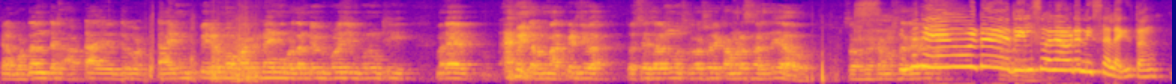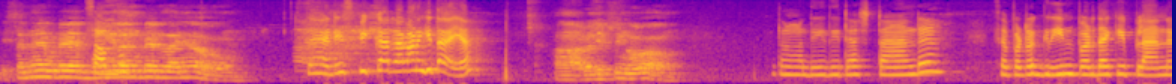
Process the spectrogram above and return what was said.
କାରଣ ବର୍ତ୍ତମାନ ଟାଇମ ପିରିୟଡ ମୋ ପାଖରେ ନାହିଁ ମୁଁ ବର୍ତ୍ତମାନ ଡ୍ୟୁଟି ପଳେଇଛି ପୁଣି ଉଠିକି ମାନେ ଆମେ ତାପରେ ମାର୍କେଟ ଯିବା ତ ସେ ସାରା ମୁଁ ସରାସରି କାମଟା ସାରିଦିଏ ଆଉ ମାନେ ଗୋଟେ ରିଲ୍ସ ମାନେ ଗୋଟେ ନିଶା ଲାଗିଛି ତାଙ୍କୁ ନିଶା ନାହିଁ ଗୋଟେ ଗୋଟେ ଲାଇନ ଆଉ ତ ହେଟି ସ୍ପିକର ର କଣ ଗୀତ ଆୟା ହଁ ଏବେ ଲିପ୍ସିଂ ହବ ଆଉ ଦୁଇ ଦୁଇଟା ଷ୍ଟାଣ୍ଡ ସେପଟର ଗ୍ରୀନ୍ ପର୍ଦ୍ଦା କି ପ୍ଲାନ୍ରେ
